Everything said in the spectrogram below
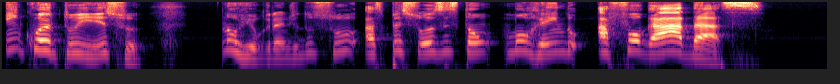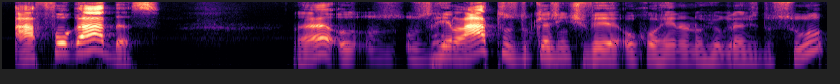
enquanto isso, no Rio Grande do Sul, as pessoas estão morrendo afogadas. Afogadas. Né? Os, os relatos do que a gente vê ocorrendo no Rio Grande do Sul,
